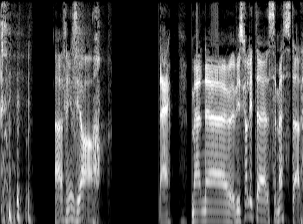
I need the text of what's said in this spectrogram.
här finns jag. Nej, men eh, vi ska ha lite semester.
